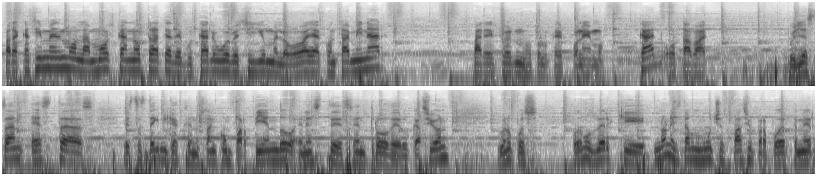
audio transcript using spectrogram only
Para que así mismo la mosca no trate de buscar el huevecillo, me lo vaya a contaminar. Para eso es nosotros lo que ponemos, cal o tabaco. Pues ya están estas, estas técnicas que nos están compartiendo en este centro de educación. bueno, pues podemos ver que no necesitamos mucho espacio para poder tener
